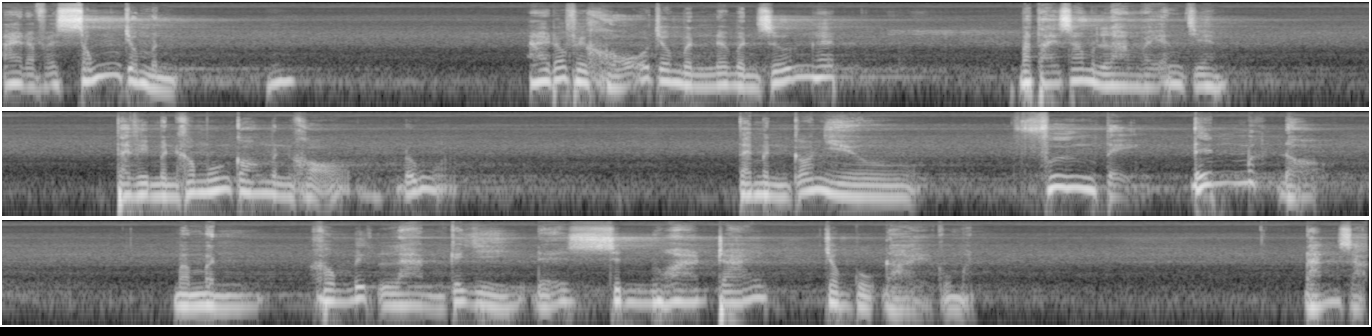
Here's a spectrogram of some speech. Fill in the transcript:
ai đó phải sống cho mình. Ừ. Ai đó phải khổ cho mình nên mình sướng hết mà tại sao mình làm vậy anh chị em? Tại vì mình không muốn con mình khổ, đúng không? tại mình có nhiều phương tiện đến mức độ mà mình không biết làm cái gì để sinh hoa trái trong cuộc đời của mình. Đáng sợ.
